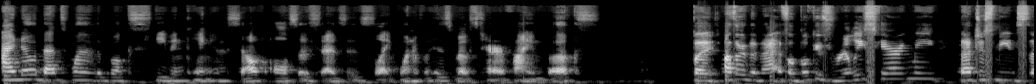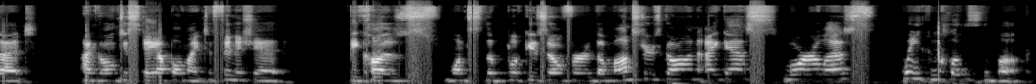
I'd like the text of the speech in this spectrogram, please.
I know that's one of the books Stephen King himself also says is like one of his most terrifying books. But other than that, if a book is really scaring me, that just means that I'm going to stay up all night to finish it because once the book is over, the monster's gone, I guess, more or less. Well, you can close the book,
